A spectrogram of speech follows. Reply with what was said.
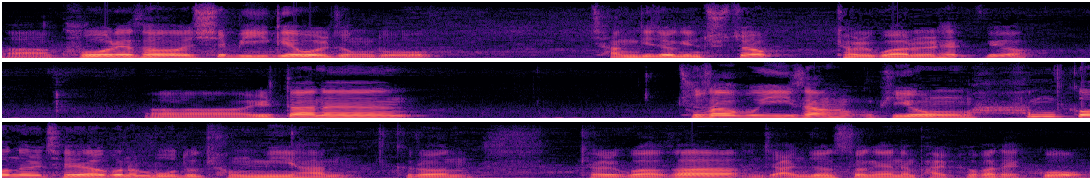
9월에서 12개월 정도 장기적인 추적 결과를 했고요. 어, 일단은 주사 부위 이상 비용 한 건을 제외하고는 모두 경미한 그런 결과가 이제 안전성에는 발표가 됐고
